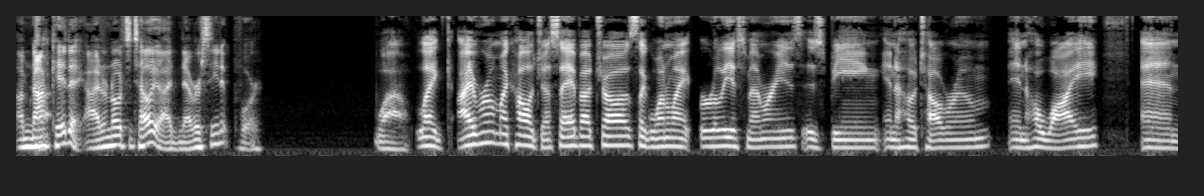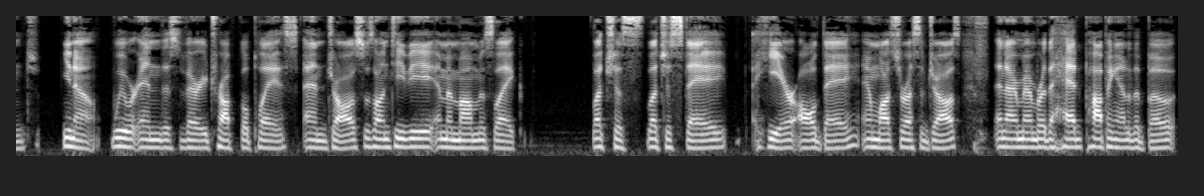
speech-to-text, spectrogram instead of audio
I'm not kidding. I don't know what to tell you. I'd never seen it before. Wow. Like I wrote my college essay about Jaws. Like one of my earliest memories is being in a hotel room in Hawaii and you know, we were in this very tropical place and Jaws was on TV and my mom was like let's just let's just stay here all day and watch the rest of Jaws. And I remember the head popping out of the boat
